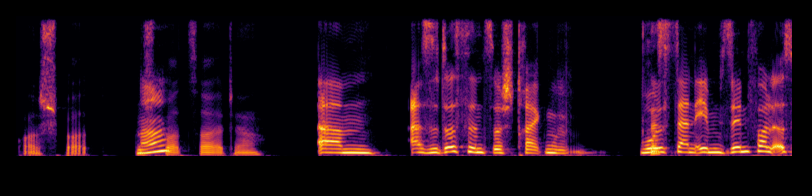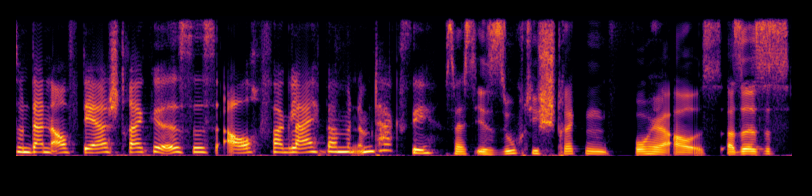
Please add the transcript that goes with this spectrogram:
Boah, das spart, Ne? spart Zeit, ja. Ähm, also das sind so Strecken, wo Das- es dann eben sinnvoll ist und dann auf der Strecke ist es auch vergleichbar mit einem Taxi. Das heißt, ihr sucht die Strecken vorher aus. Also es ist,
